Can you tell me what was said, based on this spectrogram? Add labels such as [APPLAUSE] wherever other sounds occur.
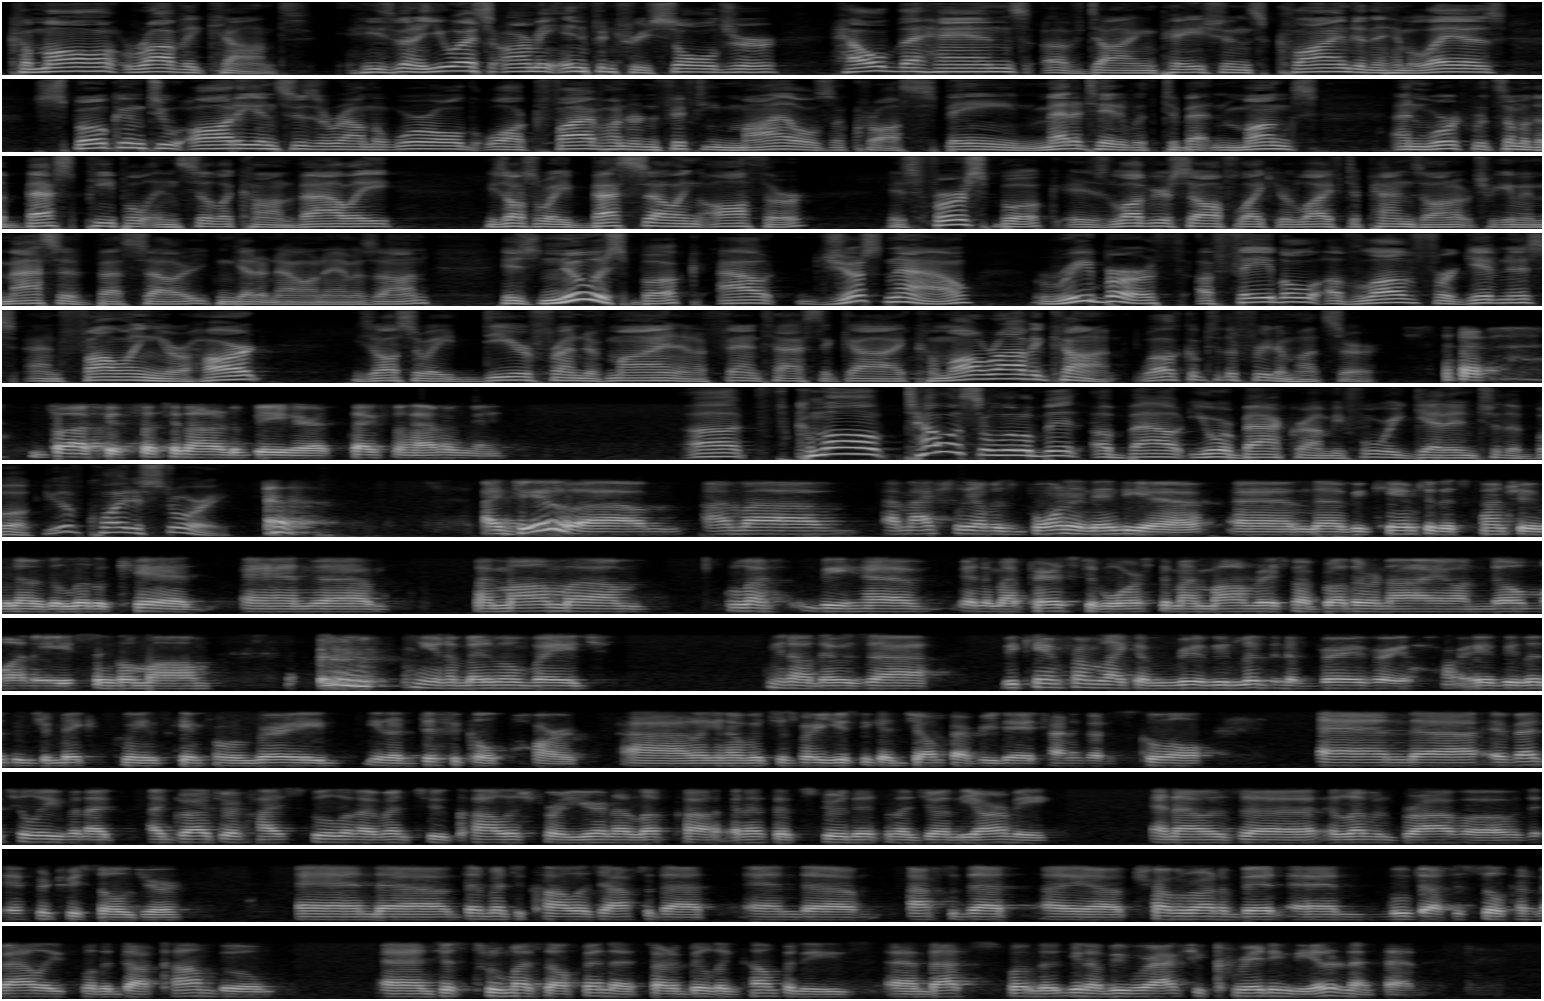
Kamal Ravikant. He's been a U.S. Army infantry soldier, held the hands of dying patients, climbed in the Himalayas, spoken to audiences around the world, walked 550 miles across Spain, meditated with Tibetan monks, and worked with some of the best people in Silicon Valley. He's also a best selling author. His first book is Love Yourself Like Your Life Depends on It, which became a massive bestseller. You can get it now on Amazon. His newest book, out just now, Rebirth A Fable of Love, Forgiveness, and Following Your Heart. He's also a dear friend of mine and a fantastic guy. Kamal Ravikant, welcome to the Freedom Hut, sir. [LAUGHS] Buck, it's such an honor to be here. Thanks for having me. Uh, Kamal, tell us a little bit about your background before we get into the book. You have quite a story. [CLEARS THROAT] I do. Um, I'm. Uh, I'm actually. I was born in India, and uh, we came to this country when I was a little kid. And um, my mom um, left. We have. You know, my parents divorced, and my mom raised my brother and I on no money, single mom. [CLEARS THROAT] you know, minimum wage. You know, there was. Uh, we came from like a really, we lived in a very, very hard, we lived in Jamaica, Queens, came from a very, you know, difficult part, uh, you know, which is where you used to get jump every day trying to go to school. And uh, eventually, when I, I graduated high school and I went to college for a year and I left college, and I said, screw this, and I joined the Army. And I was uh, 11 Bravo, I was an infantry soldier. And uh, then went to college after that. And uh, after that, I uh, traveled around a bit and moved out to Silicon Valley for the dot com boom and just threw myself in it, started building companies, and that's when the you know we were actually creating the internet then,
